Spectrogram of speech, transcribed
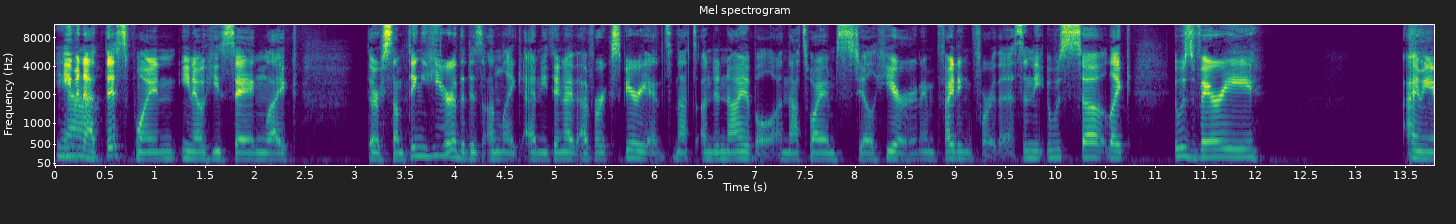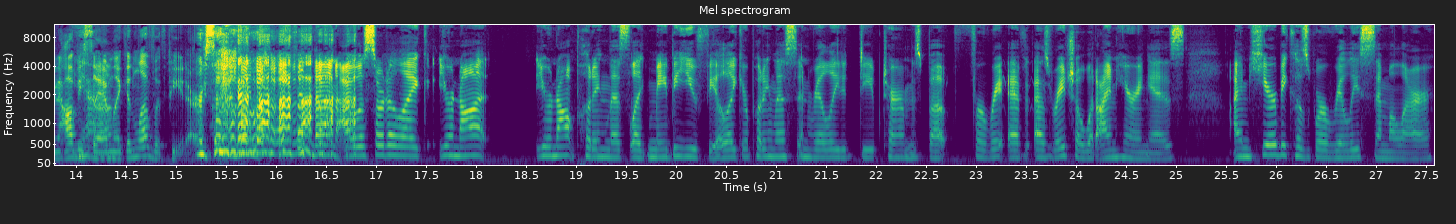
Yeah. Even at this point, you know, he's saying like there's something here that is unlike anything I've ever experienced, and that's undeniable. And that's why I'm still here and I'm fighting for this. And it was so like, it was very. I mean, obviously, Yeah. I'm like in love with Peter. So then, I was sort of like, you're not. You're not putting this like maybe you feel like you're putting this in really deep terms, but for Ra- as- Rachel, what I'm hearing is, I'm here because we're really similar,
